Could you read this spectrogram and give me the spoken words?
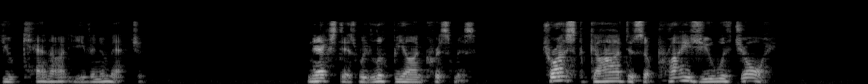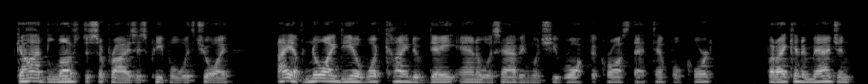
you cannot even imagine. Next, as we look beyond Christmas, trust God to surprise you with joy. God loves to surprise his people with joy, I have no idea what kind of day Anna was having when she walked across that temple court, but I can imagine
